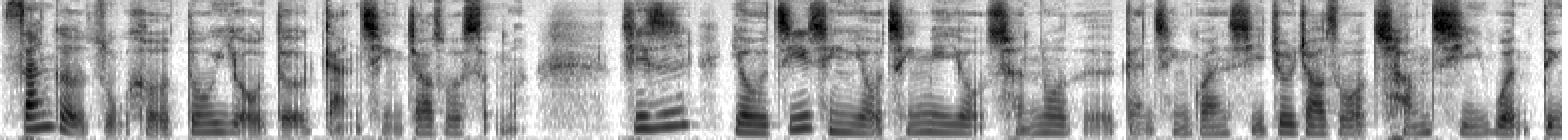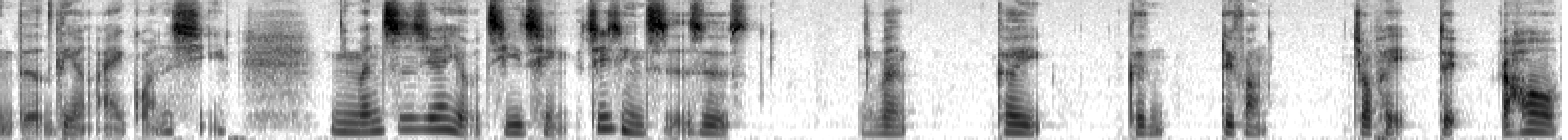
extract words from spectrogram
三个组合都有的感情叫做什么？其实有激情、有亲密、有承诺的感情关系，就叫做长期稳定的恋爱关系。你们之间有激情，激情指的是你们可以跟对方交配，对。然后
